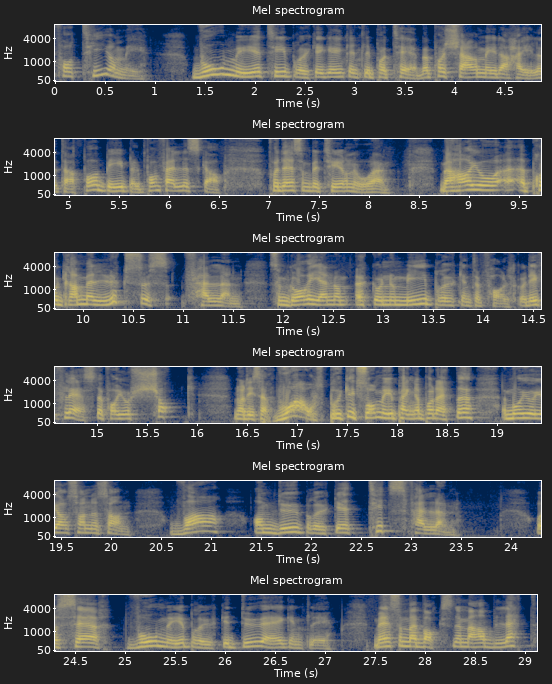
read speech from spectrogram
får tida mi? Hvor mye tid bruker jeg egentlig på TV, på skjerm i det hele tatt, på Bibel, på fellesskap, på det som betyr noe? Vi har jo eh, programmet Luksusfellen, som går igjennom økonomibruken til folk. Og de fleste får jo sjokk når de ser 'Wow, bruker jeg så mye penger på dette?' Jeg må jo gjøre sånn og sånn. Hva om du bruker tidsfellen og ser hvor mye bruker du egentlig? Vi som er voksne, vi har lett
